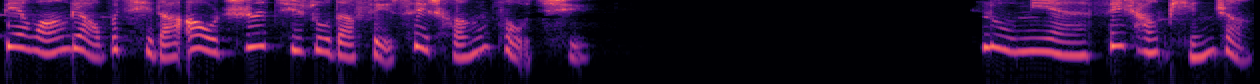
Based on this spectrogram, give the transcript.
便往了不起的奥芝居住的翡翠城走去。路面非常平整，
